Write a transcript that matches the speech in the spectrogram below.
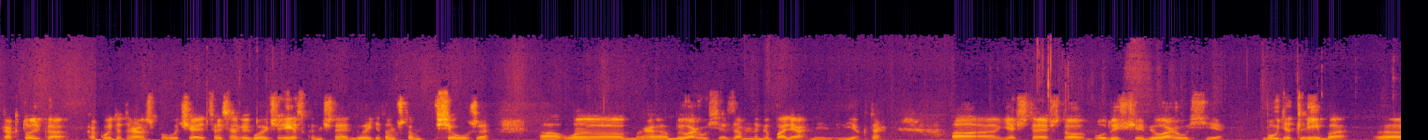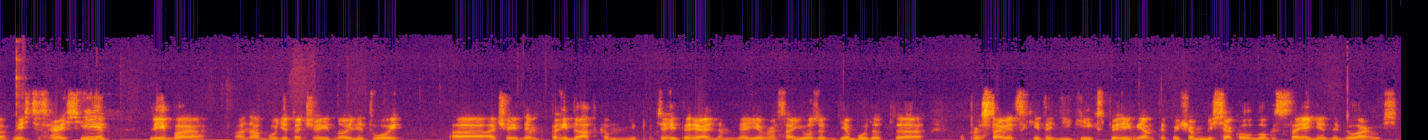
как только какой-то транш получается, Александр Григорьевич резко начинает говорить о том, что все уже, Белоруссия за многополярный вектор. Я считаю, что будущее Белоруссии будет либо вместе с Россией, либо она будет очередной Литвой, очередным придатком территориальным для Евросоюза, где будут ставятся какие-то дикие эксперименты, причем без всякого благосостояния для Беларуси.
